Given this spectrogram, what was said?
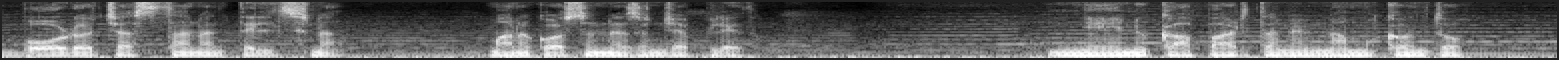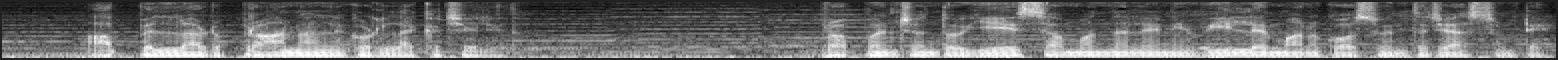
బోడో చేస్తానని తెలిసిన మన కోసం నిజం చెప్పలేదు. నేను కాపాడుతానని నమ్మకంతో ఆ పిల్లాడు ప్రాణాలను కూడా లెక్క చేయలేదు. ప్రపంచంతో ఏ సంబంధం లేని వీళ్ళే మన కోసం ఎంత చేస్తుంటే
